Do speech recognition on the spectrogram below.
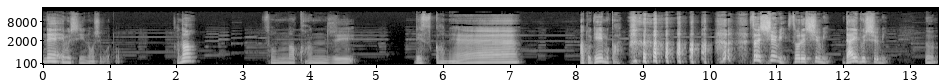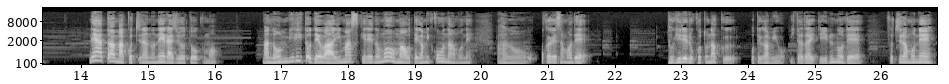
で、MC のお仕事かな。そんな感じですかね。あとゲームか。それ趣味、それ趣味。だいぶ趣味。うん。ね、あとはまあこちらのね、ラジオトークも。まあのんびりとではありますけれども、まあお手紙コーナーもね、あの、おかげさまで途切れることなくお手紙をいただいているので、そちらもね、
